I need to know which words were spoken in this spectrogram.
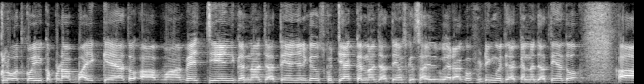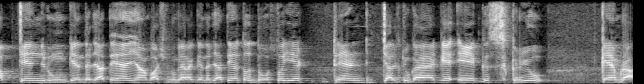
کلوتھ، کوئی کپڑا بائک کیا ہے تو آپ وہاں پہ چینج کرنا چاہتے ہیں یعنی کہ اس کو چیک کرنا چاہتے ہیں، اس کے سائز وغیرہ کو، فٹنگ کو چیک کرنا چاہتے ہیں۔ تو آپ چینج روم کے اندر جاتے ہیں یا واش روم وغیرہ کے اندر جاتے ہیں تو دوستو یہ ٹرینڈ چل چکا ہے کہ ایک سکریو کیمرہ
